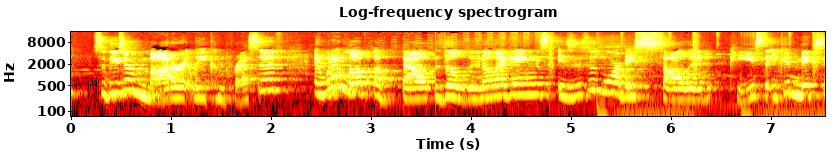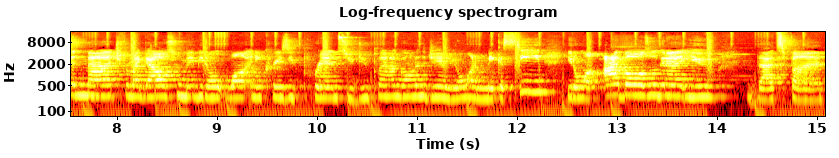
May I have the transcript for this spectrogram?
so these are moderately compressive. And what I love about the Luna leggings is this is more of a solid piece that you can mix and match for my gals who maybe don't want any crazy prints. You do plan on going to the gym. You don't want to make a scene. You don't want eyeballs looking at you. That's fine.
